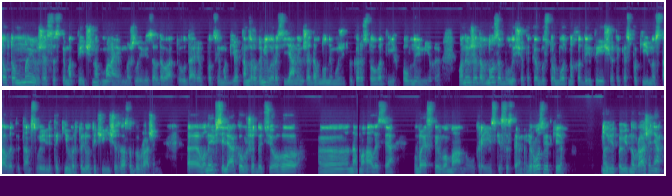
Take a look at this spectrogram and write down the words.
Тобто, ми вже систематично маємо можливість завдавати ударів по цим об'єктам. Зрозуміло, росіяни вже давно не можуть використовувати їх повною мірою. Вони вже давно забули, що таке безтурботно ходити, і що таке спокійно ставити там свої літаки, вертольоти чи інші засоби враження. Е, Вони всіляко вже до цього е, намагалися ввести в оману українські системи і розвідки. Ну і відповідно враження,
